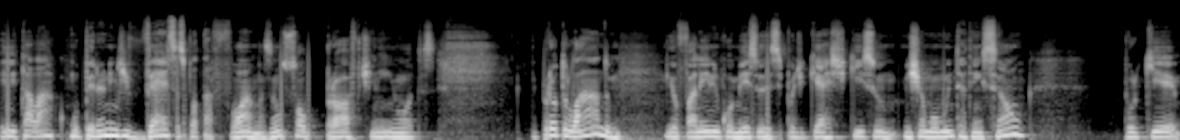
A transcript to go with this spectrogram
ele está lá operando em diversas plataformas, não só o Profit, nem outras. E por outro lado, eu falei no começo desse podcast que isso me chamou muita atenção, porque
